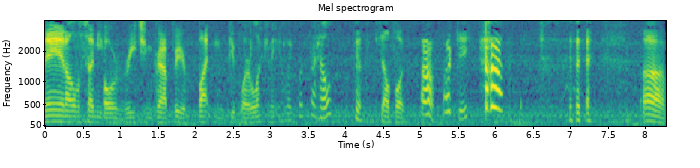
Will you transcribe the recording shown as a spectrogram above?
Then all of a sudden you go and reach and grab for your butt, and people are looking at you like, "What the hell?" Cell phone. Oh, okay. uh,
